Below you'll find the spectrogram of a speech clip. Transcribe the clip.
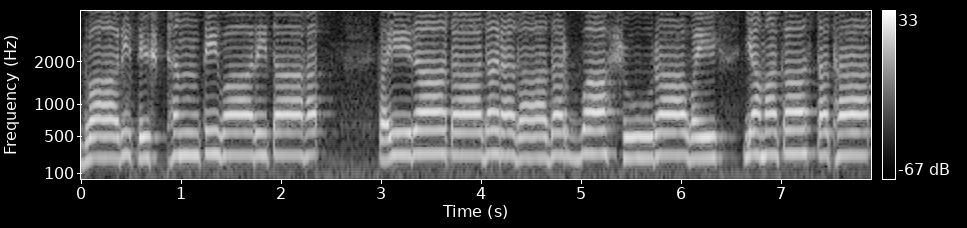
द्वारि तिष्ठन्ति वारिताः। कैरातादरदादर्वाः शूरा वै यमकास्तथा।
